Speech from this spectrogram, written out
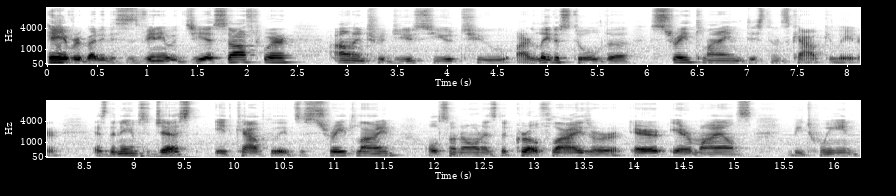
Hey everybody, this is Vinny with GS Software. I want to introduce you to our latest tool, the Straight Line Distance Calculator. As the name suggests, it calculates a straight line, also known as the crow flies or air, air miles, between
